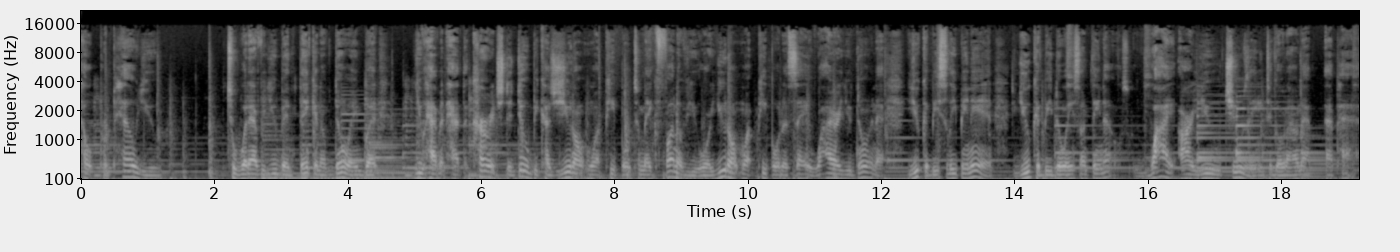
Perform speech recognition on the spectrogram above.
help propel you to whatever you've been thinking of doing, but you haven't had the courage to do because you don't want people to make fun of you or you don't want people to say, Why are you doing that? You could be sleeping in, you could be doing something else. Why are you choosing to go down that, that path?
